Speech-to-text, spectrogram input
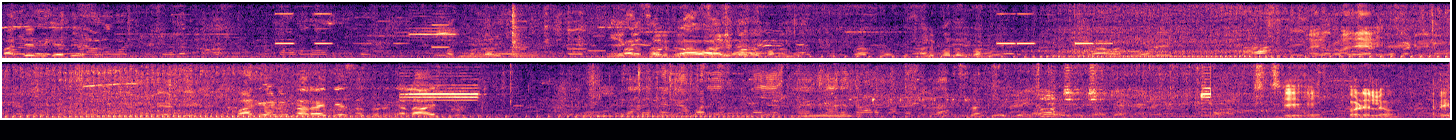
పద్దెనిమిదికి అయితే. పదమూడు చూడు ఏం సరిపోతుంది సరిపోతుంది అయితే ఇస్తుంది చూడు లాస్ట్ కోడలు. మరి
